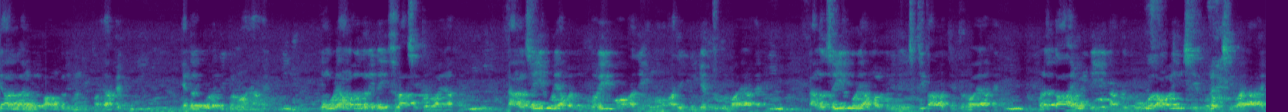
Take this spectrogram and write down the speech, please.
யா அல்லா எங்கள் பாவங்களை மன்னிப்பாயாக. எங்களை குழந்தைக் கொள்வாயாக எங்களுடைய அமல்களிலே இஸ்லாசை தருவாயாக. நாங்கள் செய்யக்கூடிய அமல் குறைவோ அதிகமோ அதை நீ ஏற்றுக்கொள்வாயாக. நாங்கள் செய்யக்கூடிய அமல்களிலே இஸ்திகாரத்தை தருவாயாக. உனக்காக வேண்டியே நாங்கள் ஒவ்வொரு அமலையும் செய்ய செய்வாயாக.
